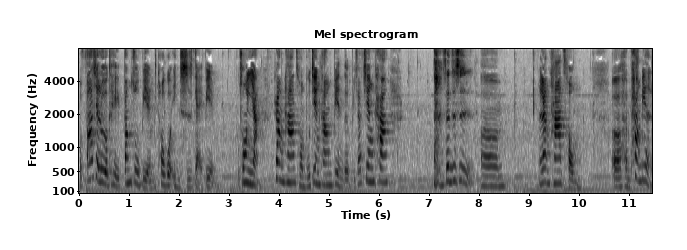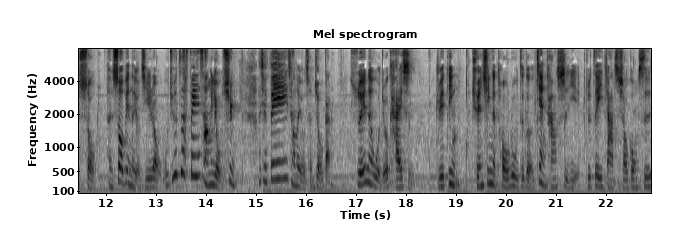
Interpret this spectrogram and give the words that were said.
我发现，如果可以帮助别人透过饮食改变、补充营养，让他从不健康变得比较健康，甚至是嗯，让他从呃很胖变很瘦，很瘦变得有肌肉，我觉得这非常有趣，而且非常的有成就感。所以呢，我就开始决定。全新的投入这个健康事业，就这一家直销公司。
